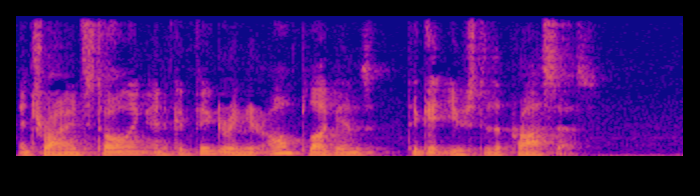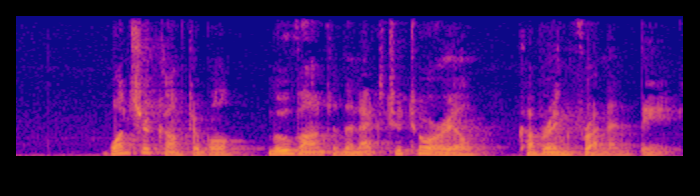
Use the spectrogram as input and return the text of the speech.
and try installing and configuring your own plugins to get used to the process. Once you're comfortable, move on to the next tutorial covering front-end themes.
